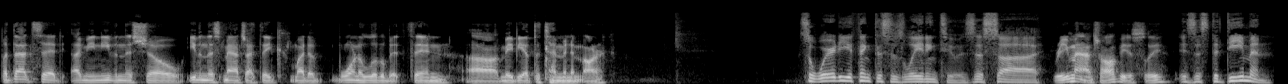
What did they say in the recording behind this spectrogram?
But that said, I mean, even this show, even this match, I think might have worn a little bit thin, uh, maybe at the 10 minute mark. So where do you think this is leading to? Is this uh, Rematch, obviously. is this the demon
